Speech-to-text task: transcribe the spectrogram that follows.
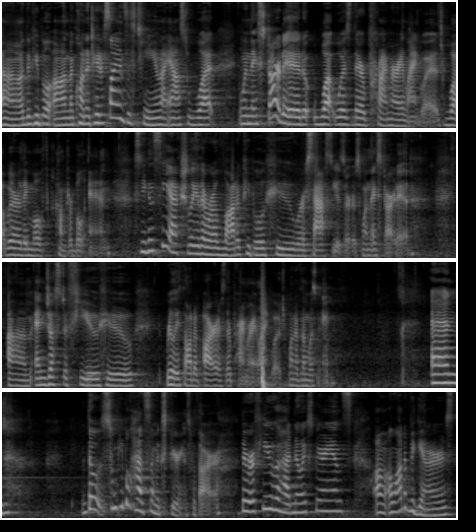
Um, the people on the quantitative sciences team, I asked what, when they started, what was their primary language? What were they most comfortable in? So you can see actually there were a lot of people who were SAS users when they started, um, and just a few who really thought of R as their primary language. One of them was me. And though some people had some experience with R. There were a few who had no experience, um, a lot of beginners,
